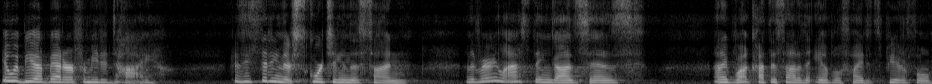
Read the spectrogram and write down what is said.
it would be better for me to die. Because he's sitting there scorching in the sun. And the very last thing God says and I got this out of the Amplified, it's beautiful.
